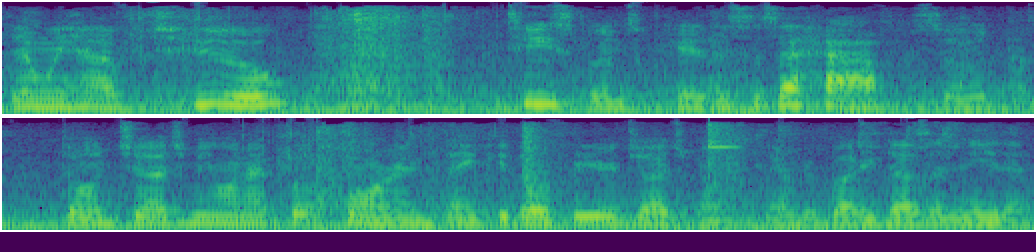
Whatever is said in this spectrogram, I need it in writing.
Then we have two teaspoons. Okay, this is a half, so don't judge me when I put four in. Thank you though for your judgment. Everybody doesn't need it.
